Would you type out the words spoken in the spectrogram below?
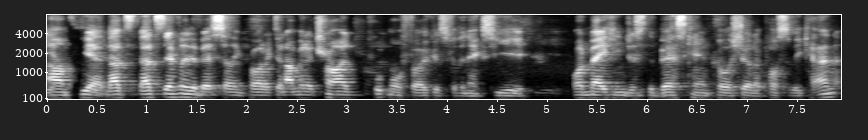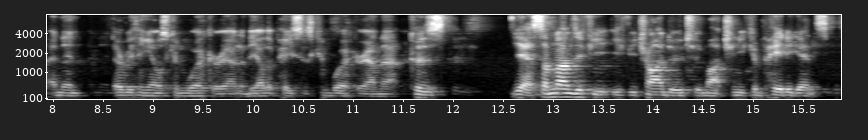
Yeah. Um, yeah, that's that's definitely the best selling product, and I'm going to try and put more focus for the next year on making just the best camp collar shirt I possibly can, and then everything else can work around, and the other pieces can work around that. Because yeah, sometimes if you if you try and do too much and you compete against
